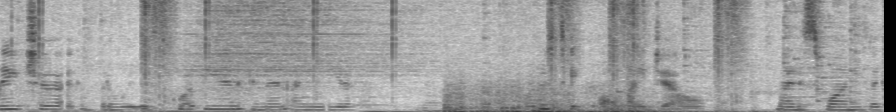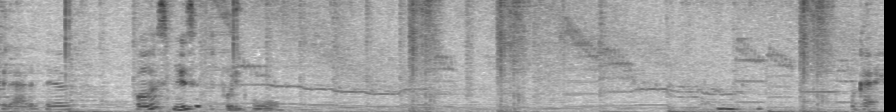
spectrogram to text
Nature, I can put away the scorpion, and then I need, I'll just take all my gel, minus one, so I could add it there. Well, this music is pretty cool. Okay,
